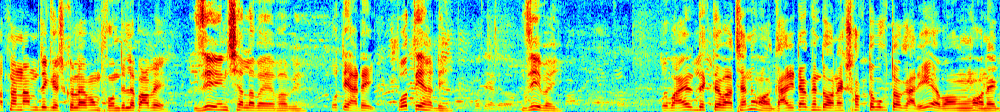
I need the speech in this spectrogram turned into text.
আপনার নাম জিজ্ঞেস করলে এবং ফোন দিলে পাবে? জি ইনশাল্লাহ ভাইয়া পাবে। প্রতি হাটেই? প্রতি হাটেই। জি ভাই। তো বাইরে দেখতে পাচ্ছেন গাড়িটাও কিন্তু অনেক শক্তপোক্ত গাড়ি এবং অনেক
